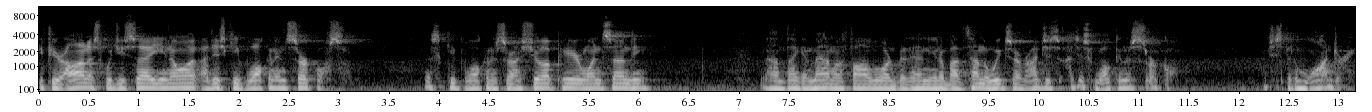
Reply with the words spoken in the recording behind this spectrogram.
If you're honest, would you say, you know what, I just keep walking in circles? Just keep walking in circles. I show up here one Sunday, and I'm thinking, man, I'm going to follow the Lord. But then, you know, by the time the week's over, I just, I just walked in a circle. I've just been wandering.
